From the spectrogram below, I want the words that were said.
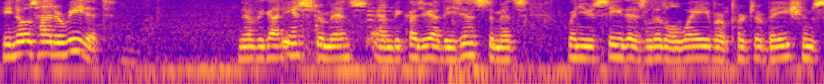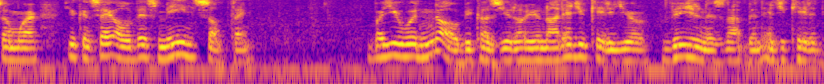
he knows how to read it. Now, if you got instruments, and because you have these instruments, when you see this little wave or perturbation somewhere, you can say, "Oh, this means something." But you wouldn't know because you know you're not educated. Your vision has not been educated.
